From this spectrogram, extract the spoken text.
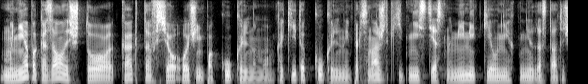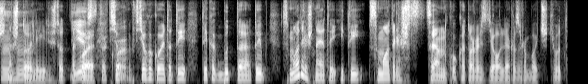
Мне показалось, что как-то все очень по-кукольному. Какие-то кукольные персонажи, какие-то неестественные. Мимики у них недостаточно, Мгм. что ли, или что-то Есть такое. такое. Все, все какое-то ты, ты как будто ты смотришь на это и ты смотришь сценку, которую сделали разработчики. Вот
